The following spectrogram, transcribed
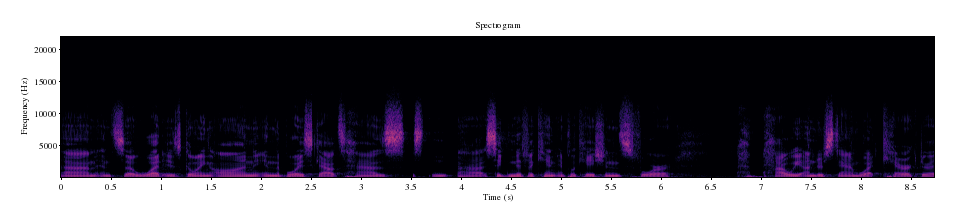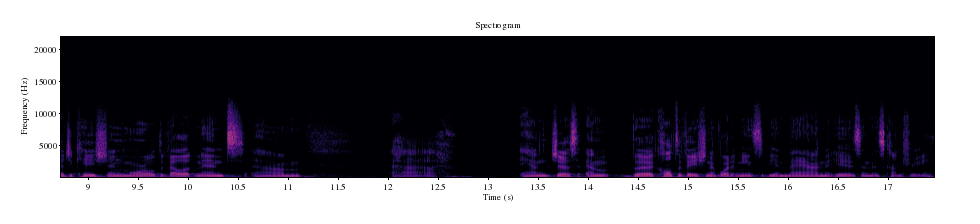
Um, and so what is going on in the boy scouts has uh, significant implications for how we understand what character education, moral development, um, uh, and just and the cultivation of what it means to be a man is in this country.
